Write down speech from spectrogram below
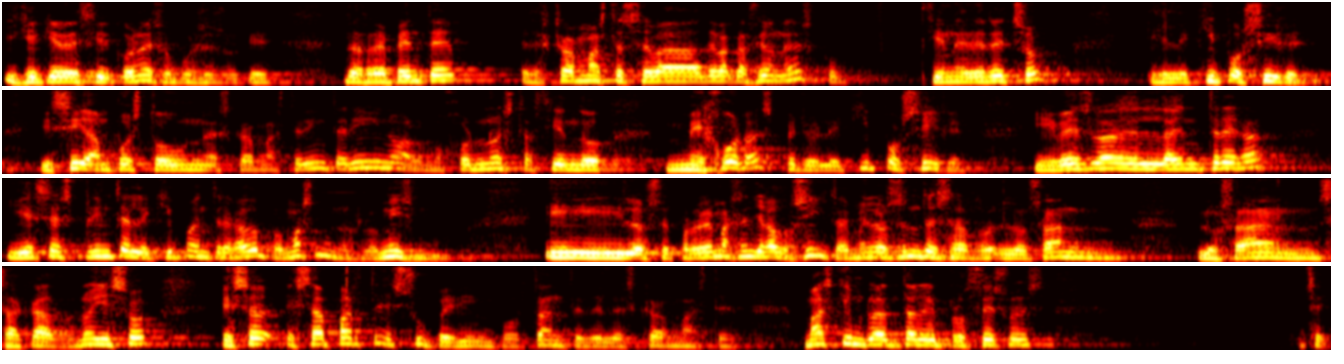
¿Y qué quiere decir con eso? Pues eso, que de repente el Scrum Master se va de vacaciones, tiene derecho, el equipo sigue. Y sí, han puesto un Scrum Master interino, a lo mejor no está haciendo mejoras, pero el equipo sigue. Y ves la, entrega y ese sprint el equipo ha entregado por más o menos lo mismo. Y los problemas han llegado, sí, también los los han, los han sacado. ¿no? Y eso, esa, parte es súper importante del Scrum Master. Más que implantar el proceso es Sí,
